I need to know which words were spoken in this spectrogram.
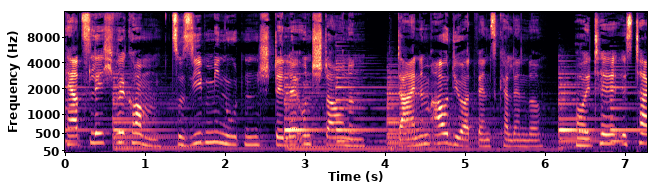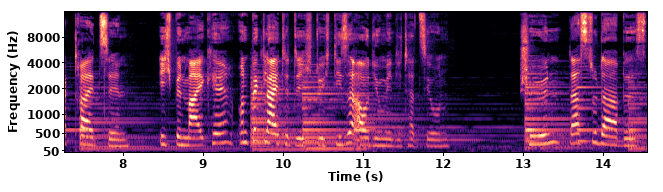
Herzlich willkommen zu 7 Minuten Stille und Staunen, deinem Audio-Adventskalender. Heute ist Tag 13. Ich bin Maike und begleite dich durch diese Audiomeditation. Schön, dass du da bist.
